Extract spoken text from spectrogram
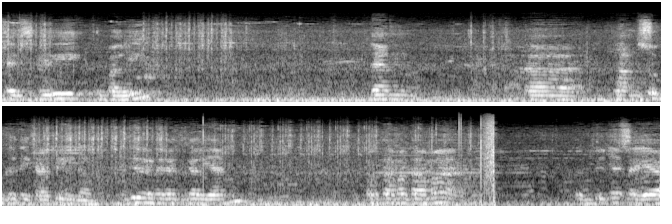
Saya sendiri kembali dan uh, langsung ke TKP. Jadi rekan-rekan sekalian, pertama-tama tentunya saya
